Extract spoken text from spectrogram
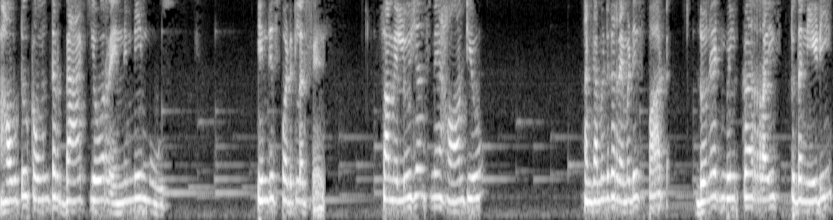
how to counter back your enemy moves in this particular phase. Some illusions may haunt you. And coming to the remedies part donate milk or rice to the needy.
